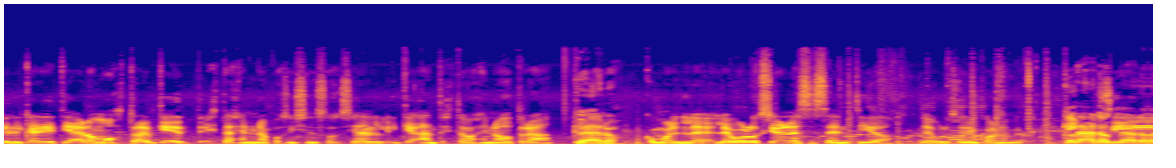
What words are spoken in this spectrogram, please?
el caretear o mostrar que estás en una posición social y que antes estabas en otra. Claro, Como la, la evolución en ese sentido, la evolución económica. claro, Sí, claro.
